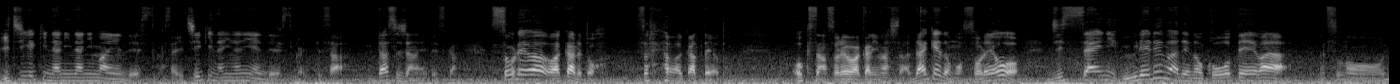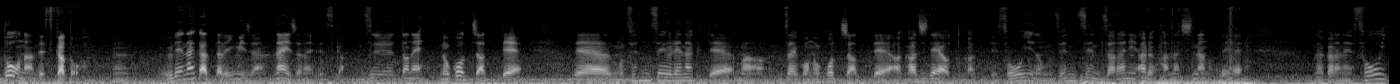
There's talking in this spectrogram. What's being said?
一撃何々万円ですとかさ一撃何々円ですとか言ってさ出すじゃないですか。それは分かると。それは分かったよと。奥さんそれは分かりました。だけどもそれを実際に売れるまでの工程はそのどうなんですかと。うん。売れなかったら意味じゃないじゃないですか。ずっとね残っちゃってでもう全然売れなくて、まあ、在庫残っちゃって赤字だよとかってそういうのも全然ざらにある話なのでだからねそういっ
